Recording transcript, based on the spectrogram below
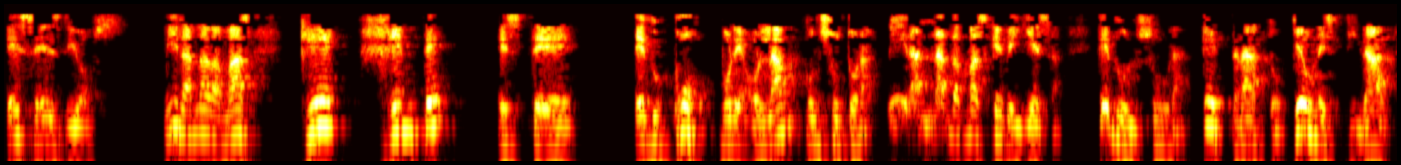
ese es Dios. Mira nada más qué gente este, educó Boreolam con su Torah. Mira nada más qué belleza, qué dulzura, qué trato, qué honestidad,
